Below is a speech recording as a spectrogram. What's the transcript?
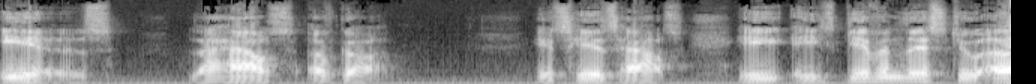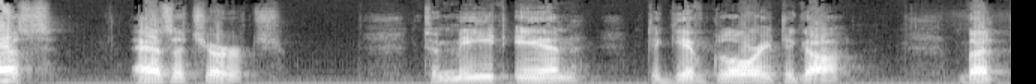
is the house of God. It's His house. He, he's given this to us as a church to meet in, to give glory to God. But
